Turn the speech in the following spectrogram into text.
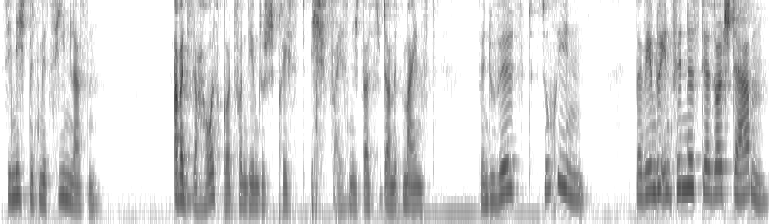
sie nicht mit mir ziehen lassen. Aber dieser Hausgott, von dem du sprichst, ich weiß nicht, was du damit meinst. Wenn du willst, such ihn. Bei wem du ihn findest, der soll sterben.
